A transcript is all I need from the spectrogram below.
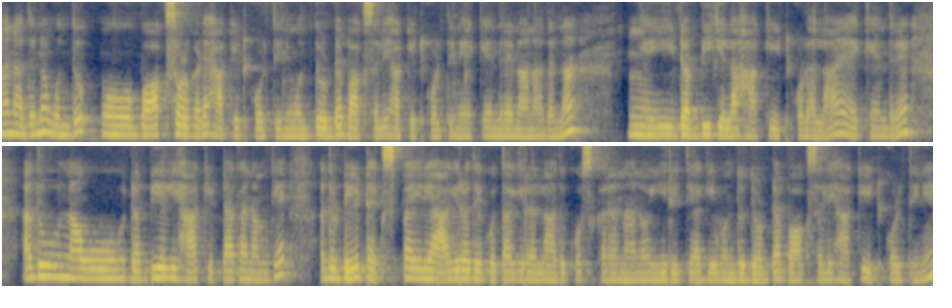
ನಾನು ಅದನ್ನು ಒಂದು ಬಾಕ್ಸ್ ಒಳಗಡೆ ಹಾಕಿಟ್ಕೊಳ್ತೀನಿ. ಒಂದು ದೊಡ್ಡ ಬಾಕ್ಸಲ್ಲಿ ಹಾಕಿಟ್ಕೊಳ್ತೀನಿ. ಯಾಕೆಂದರೆ ನಾನು ಅದನ್ನು ಈ ಡಬ್ಬಿಗೆಲ್ಲ ಹಾಕಿ ಇಟ್ಕೊಳ್ಳಲ್ಲ ಯಾಕೆಂದರೆ ಅದು ನಾವು ಡಬ್ಬಿಯಲ್ಲಿ ಹಾಕಿಟ್ಟಾಗ ನಮಗೆ ಅದು ಡೇಟ್ ಎಕ್ಸ್ಪೈರಿ ಆಗಿರೋದೇ ಗೊತ್ತಾಗಿರಲ್ಲ. ಅದಕ್ಕೋಸ್ಕರ ನಾನು ಈ ರೀತಿಯಾಗಿ ಒಂದು ದೊಡ್ಡ ಬಾಕ್ಸಲ್ಲಿ ಹಾಕಿ ಇಟ್ಕೊಳ್ತೀನಿ.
